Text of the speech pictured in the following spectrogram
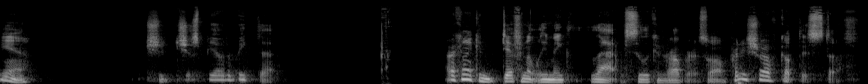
Yeah. Should just be able to make that. I reckon I can definitely make that with silicon rubber as well. I'm pretty sure I've got this stuff.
